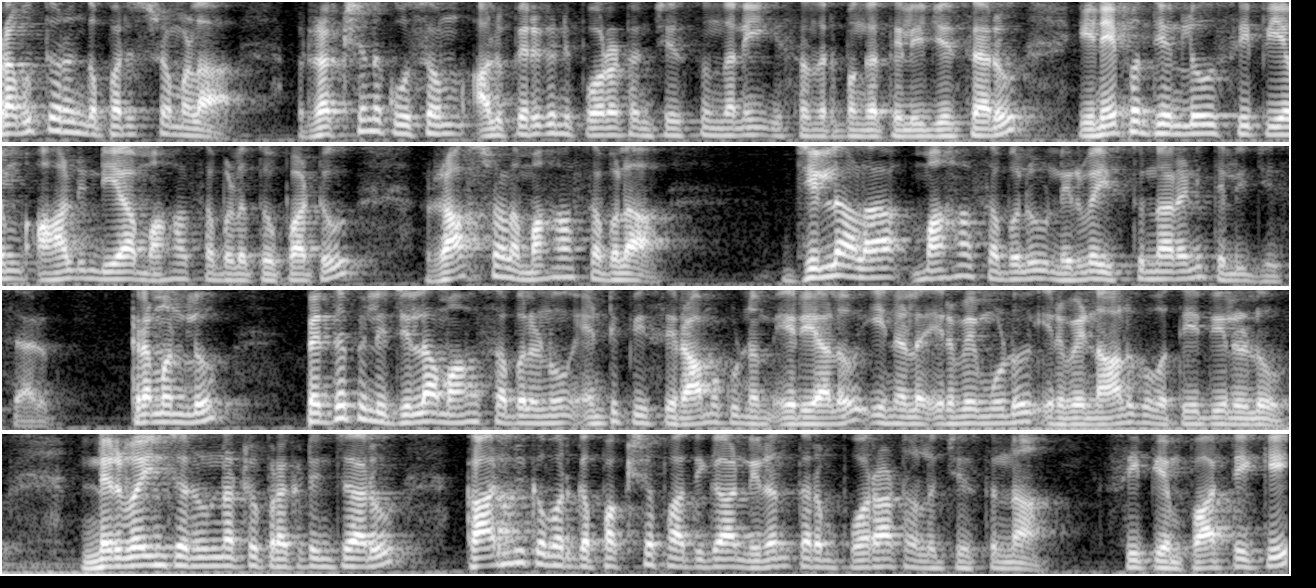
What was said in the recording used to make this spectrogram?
ప్రభుత్వ రంగ పరిశ్రమల రక్షణ కోసం అలుపెరుగని పోరాటం చేస్తుందని ఈ సందర్భంగా తెలియజేశారు. ఈ నేపథ్యంలో సిపిఎం ఆల్ ఇండియా మహాసభలతో పాటు రాష్ట్రాల మహాసభల జిల్లాల మహాసభలు నిర్వహిస్తున్నారని తెలియజేశారు. క్రమంలో పెద్దపల్లి జిల్లా మహాసభలను ఎన్టీపీసీ రామగుండం ఏరియాలో ఈ నెల ఇరవై మూడు ఇరవై నాలుగవ తేదీలలో నిర్వహించనున్నట్లు ప్రకటించారు. కార్మిక వర్గ పక్షపాతిగా నిరంతరం పోరాటాలు చేస్తున్న సిపిఎం పార్టీకి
